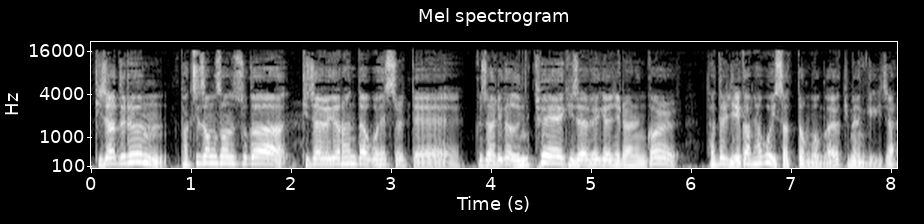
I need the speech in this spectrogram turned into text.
기자들은 박지성 선수가 기자회견 한다고 했을 때 그 자리가 은퇴 기자회견이라는 걸 다들 예감하고 있었던 건가요, 김현기 기자?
